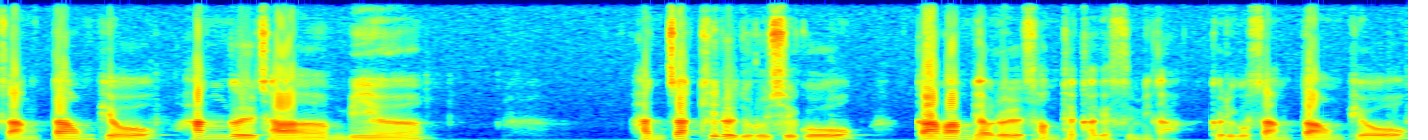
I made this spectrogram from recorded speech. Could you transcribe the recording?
쌍따옴표 한글 자음 미음 한자 키를 누르시고 까만 별을 선택하겠습니다. 그리고 쌍따옴표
